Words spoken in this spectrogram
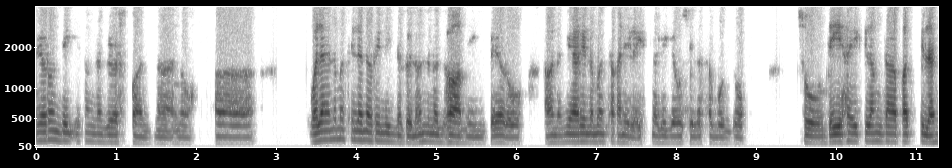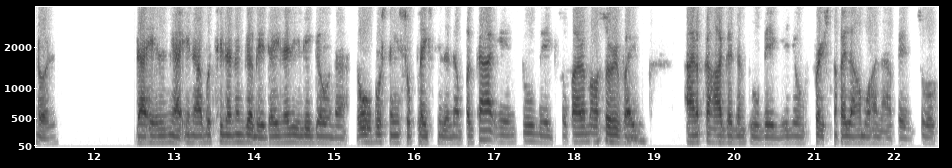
meron din isang nag-respond na ano, ah, wala naman sila narinig na gano'n na nag-humming pero ang nangyari naman sa kanila is naligaw sila sa bundok. So day hike lang dapat sila nun dahil nga inabot sila ng gabi dahil naliligaw na, naubos na yung supplies nila ng pagkain, tubig. So para makasurvive, hanap ka kagad ng tubig. Yun yung first na kailangan mo hanapin. So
